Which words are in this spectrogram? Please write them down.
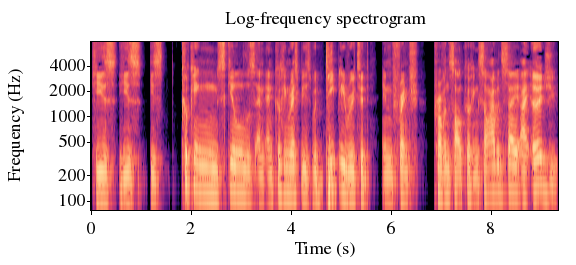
his his his cooking skills and, and cooking recipes were deeply rooted in French Provençal cooking. So I would say I urge you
